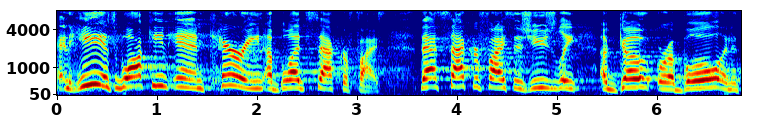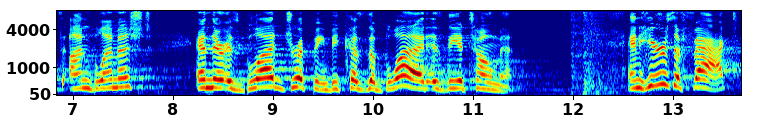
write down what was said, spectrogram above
and he is walking in carrying a blood sacrifice. That sacrifice is usually a goat or a bull and it's unblemished. And there is blood dripping because the blood is the atonement. And here's a fact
